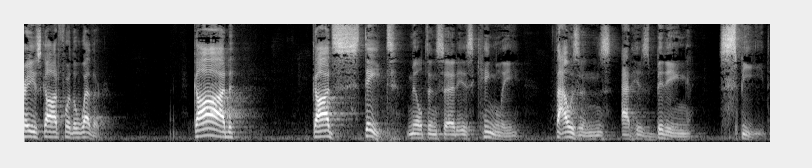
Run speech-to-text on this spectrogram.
Praise God for the weather. God, God's state, Milton said, is kingly, thousands at his bidding speed.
